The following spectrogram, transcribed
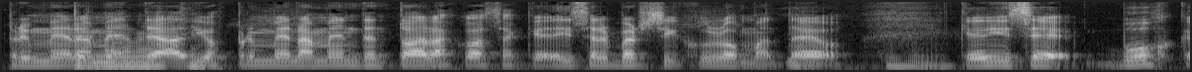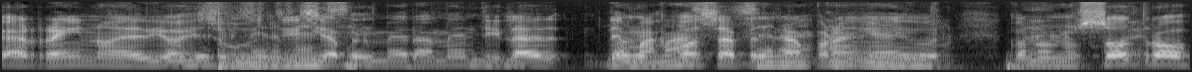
primeramente, a. Dios primeramente en todas las cosas que dice el versículo Mateo, que dice, busca el reino de Dios y su Primeramente. justicia primeramente y las demás demás cosas vendrán por añadidura. Cuando nosotros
